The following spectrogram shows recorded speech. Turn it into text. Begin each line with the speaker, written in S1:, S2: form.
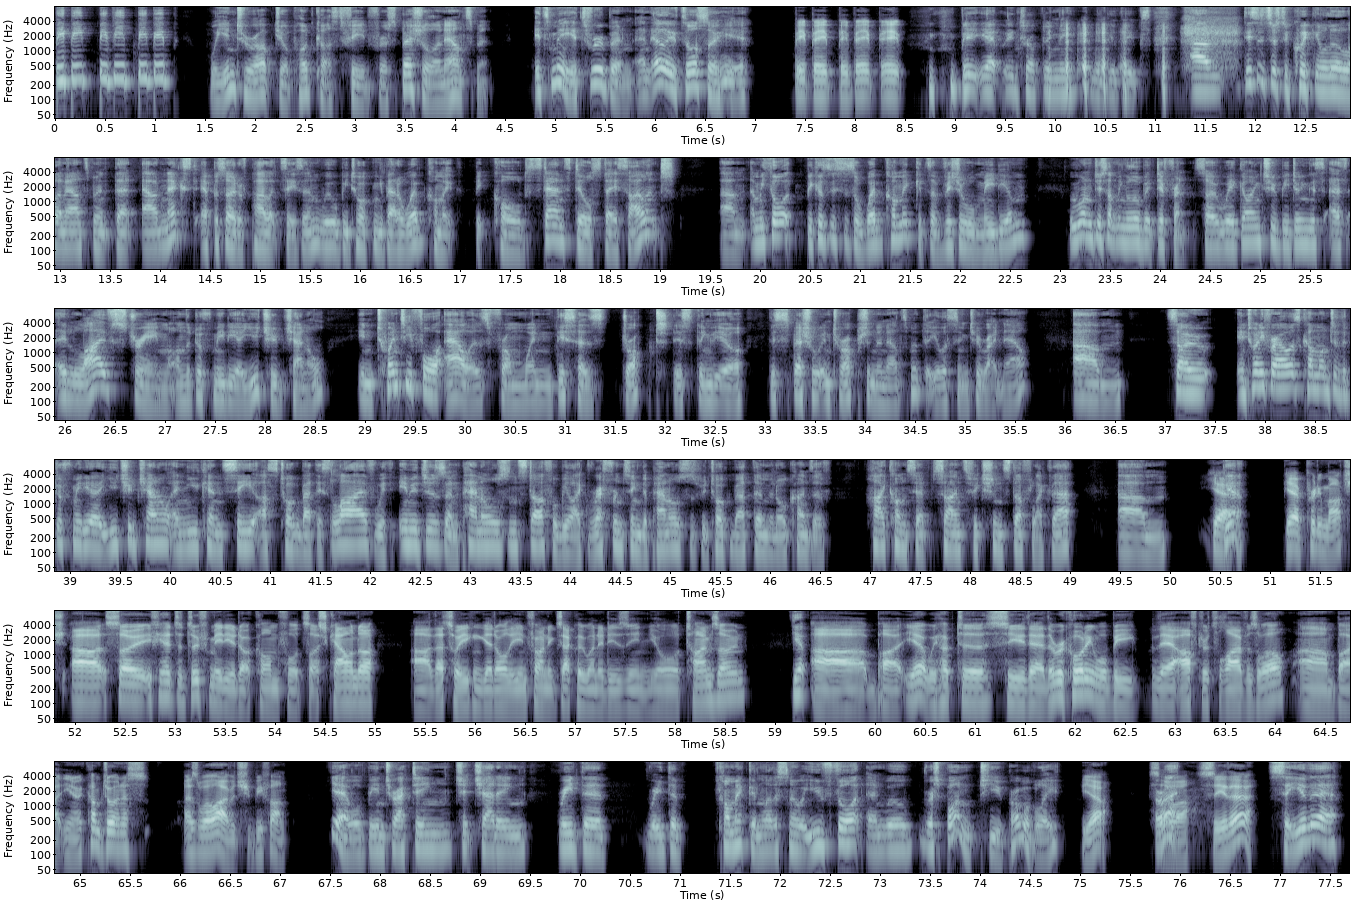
S1: Beep, beep, beep, beep, beep, beep. We interrupt your podcast feed for a special announcement. It's me, it's Ruben, and Elliot's also here.
S2: Beep, beep, beep, beep, beep.
S1: Beep, yep, interrupting me with your beeps. Um, this is just a quick little announcement that our next episode of pilot season, we'll be talking about a webcomic called Stand Still, Stay Silent. Um, and we thought because this is a webcomic, it's a visual medium, we want to do something a little bit different. So we're going to be doing this as a live stream on the Doof Media YouTube channel in 24 hours from when this has dropped, this thing that you're, this special interruption announcement that you're listening to right now. Um, so in 24 hours, come onto the Doof Media YouTube channel and you can see us talk about this live with images and panels and stuff. We'll be like referencing the panels as we talk about them and all kinds of high concept science fiction stuff like that. Um,
S2: Yeah.
S1: yeah.
S2: Yeah, pretty much. Uh, so if you head to doofmedia.com forward slash calendar, uh, that's where you can get all the info on exactly when it is in your time zone.
S1: Yep.
S2: Uh, but yeah, we hope to see you there. The recording will be there after it's live as well. Um, but you know, come join us as well live. It should be fun.
S1: yeah, we'll be interacting, chit chatting, read the read the comic and let us know what you've thought and we'll respond to you probably.
S2: Yeah. So
S1: All right.
S2: uh, see you there.
S1: See you there.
